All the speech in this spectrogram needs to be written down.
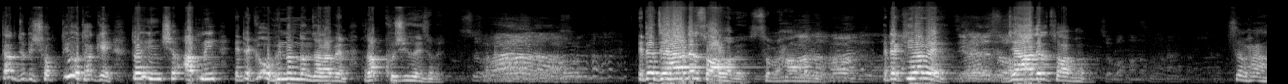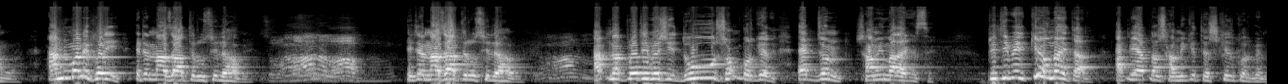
তার যদি শক্তিও থাকে তো ইনশা আপনি এটাকে অভিনন্দন জানাবেন রব খুশি হয়ে যাবে। এটা জেহাদের সব হবে। সুবহানাল্লাহ। এটা কি হবে? জেহাদের সব হবে। সুবহানাল্লাহ। আমি মনে করি এটা নাজাতের উসিলে হবে। এটা নাজাতের উসিলে হবে। আপনার প্রতিবেশী দূর সম্পর্কের একজন স্বামী মারা গেছে। পৃথিবীর কেউ নাই তার। আপনি আপনার স্বামীকে তেস্কিল করবেন।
